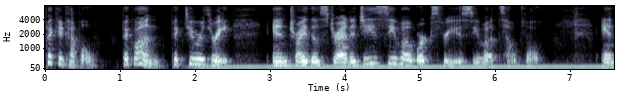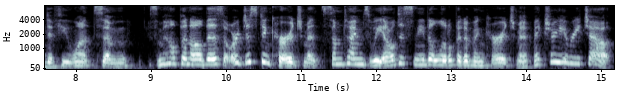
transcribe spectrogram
pick a couple, pick one, pick two or three, and try those strategies. See what works for you, see what's helpful. And if you want some some help in all this or just encouragement, sometimes we all just need a little bit of encouragement. Make sure you reach out.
